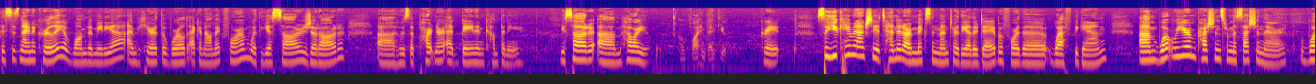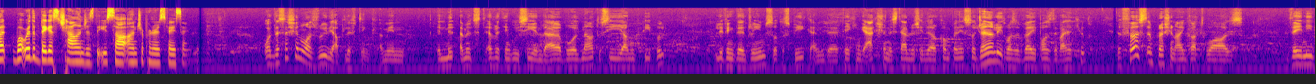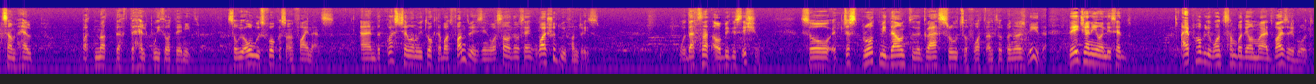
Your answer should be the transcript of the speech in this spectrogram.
This is Nina Curley of WAMDA Media. I'm here at the World Economic Forum with Yassar Gerard, uh, who's a partner at Bain and Company. Yassar, um, how are you? I'm fine, thank you. Great. So you came and actually attended our Mix and Mentor the other day before the WEF began. Um, what were your impressions from the session there? What What were the biggest challenges that you saw entrepreneurs facing? Well, the session was really uplifting. I mean, amidst everything we see in the Arab world now, to see young people living their dreams, so to speak, and uh, taking action, establishing their companies. So generally, it was a very positive attitude. The first impression I got was they need some help, but not the, the help we thought they need. So we always focus on finance. And the question when we talked about fundraising was some of them saying, why should we fundraise? Well, that's not our biggest issue. So it just brought me down to the grassroots of what entrepreneurs need. They genuinely said, I probably want somebody on my advisory board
